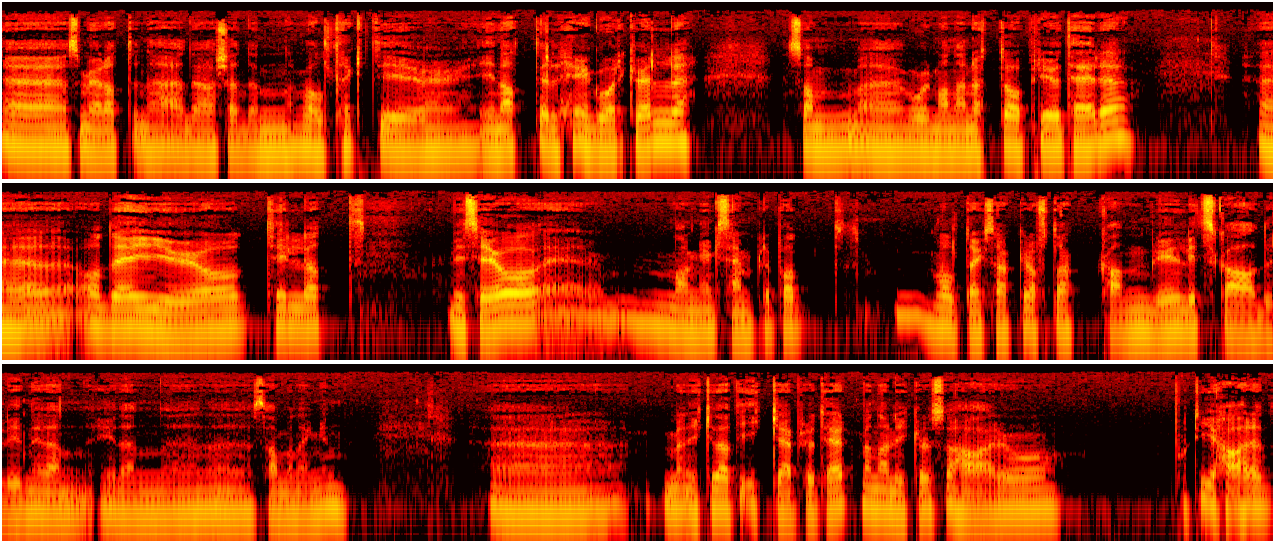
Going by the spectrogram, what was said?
Eh, som gjør at det har skjedd en voldtekt i, i natt eller i går kveld som, hvor man er nødt til å prioritere. Og det gjør jo til at vi ser jo mange eksempler på at voldtektssaker ofte kan bli litt skadelidende i den, i den sammenhengen. Men ikke at det ikke er prioritert, men allikevel så har jo politiet har en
